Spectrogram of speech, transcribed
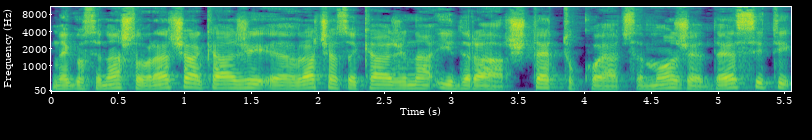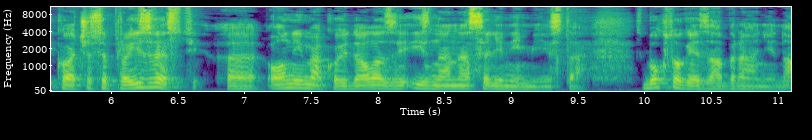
nego se na što vraća, kaže, e, vraća se kaže na idrar, štetu koja se može desiti, koja će se proizvesti eh, onima koji dolaze iz naseljenih mjesta. Zbog toga je zabranjeno.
